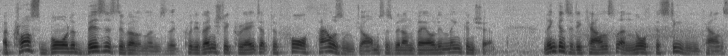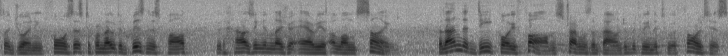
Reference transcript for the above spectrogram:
A cross-border business development that could eventually create up to 4,000 jobs has been unveiled in Lincolnshire. Lincoln City Council and North Kesteven Council are joining forces to promote a business park with housing and leisure areas alongside. The land at Decoy Farm straddles the boundary between the two authorities.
